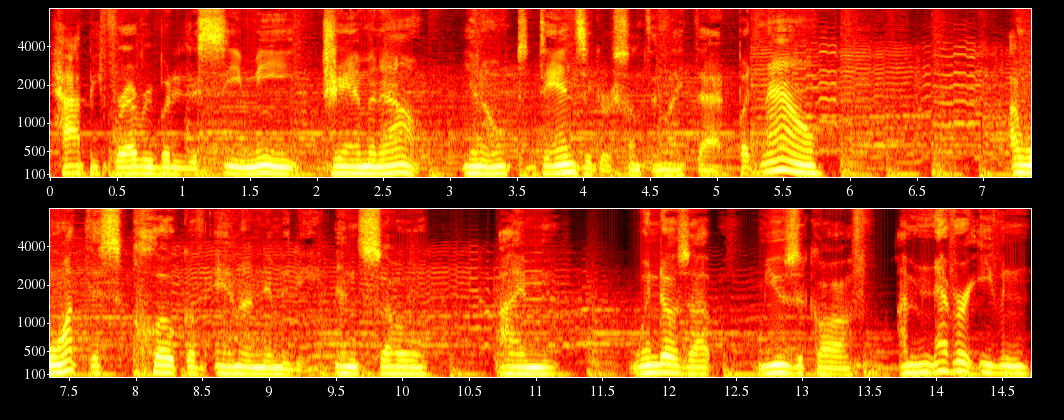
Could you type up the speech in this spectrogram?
happy for everybody to see me jamming out, you know, to Danzig or something like that. But now I want this cloak of anonymity. And so I'm windows up, music off. I'm never even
